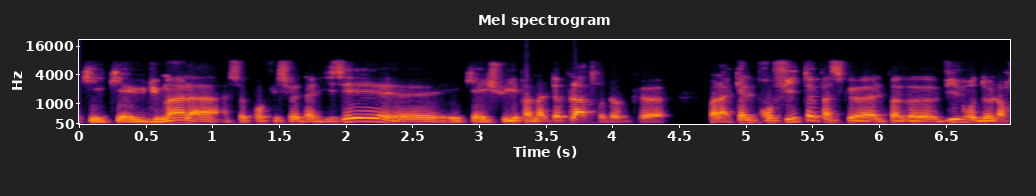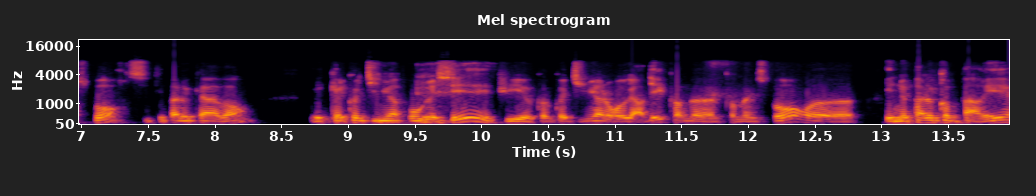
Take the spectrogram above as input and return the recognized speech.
qui, qui, a eu du mal à, à se professionnaliser et qui a essuyé pas mal de plâtre. Donc voilà, qu'elles profitent parce qu'elles peuvent vivre de leur sport, ce n'était pas le cas avant, et qu'elles continuent à progresser, et puis euh, qu'on continue à le regarder comme, euh, comme un sport euh, et ne pas le comparer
